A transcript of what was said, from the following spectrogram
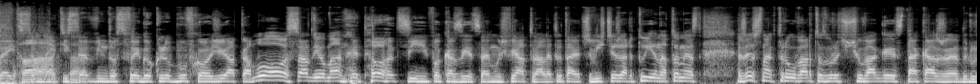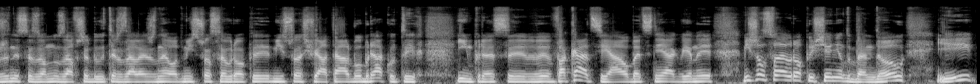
Bateson tak, 97 tak. do swojego klubu, wchodzi, a tam o, Sadio Mane toc i pokazuje całemu światu, ale tutaj oczywiście żartuję, natomiast rzecz, na którą warto zwrócić uwagę jest taka, że drużyny sezonu zawsze były też zależne od Mistrzostw Europy, Mistrzostw Świata albo braku tych imprez w wakacje, a obecnie jak wiemy Mistrzostwa Europy się nie odbędą i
